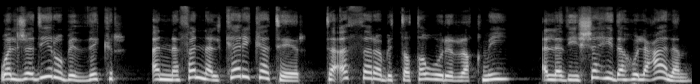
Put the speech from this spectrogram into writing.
والجدير بالذكر أن فن الكاريكاتير تأثر بالتطور الرقمي الذي شهده العالم.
